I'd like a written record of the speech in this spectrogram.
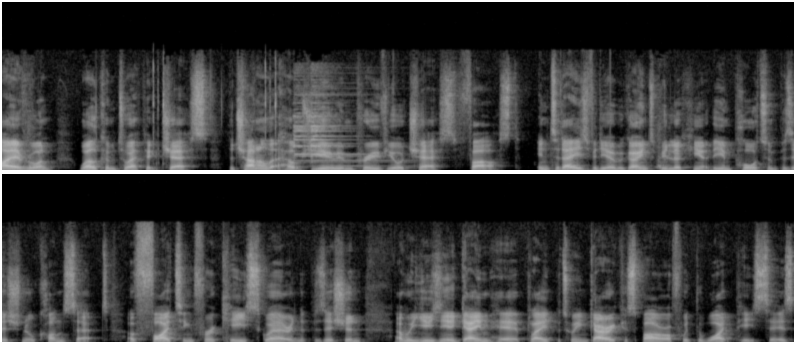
Hi everyone, welcome to Epic Chess, the channel that helps you improve your chess fast. In today's video we're going to be looking at the important positional concept of fighting for a key square in the position and we're using a game here played between Garry Kasparov with the white pieces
